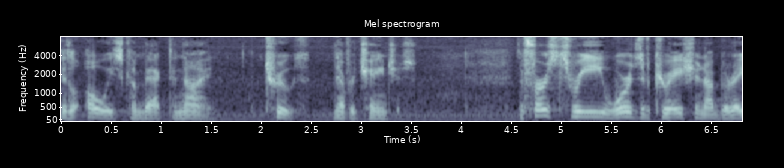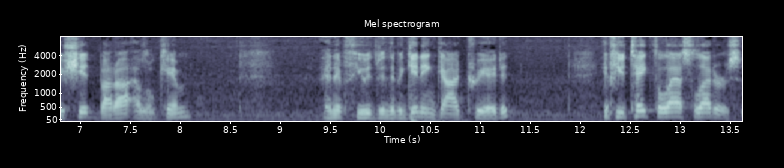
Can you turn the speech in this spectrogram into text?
it'll always come back to 9. Truth never changes. The first three words of creation are Bereshit, Bara, Elokim. And if you, in the beginning, God created. If you take the last letters,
